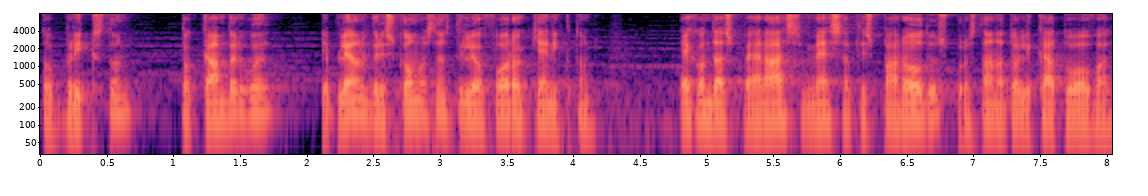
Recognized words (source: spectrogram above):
το Μπρίξτον, το Κάμπερουελ και πλέον βρισκόμασταν στη λεωφόρο Κένικτον, έχοντας περάσει μέσα από τις παρόδους προς τα ανατολικά του Όβαλ.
